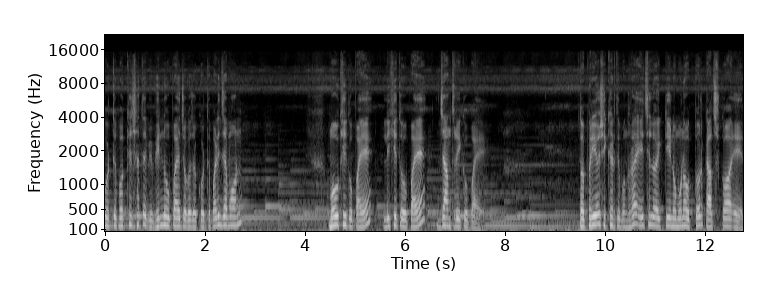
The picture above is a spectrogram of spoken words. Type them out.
কর্তৃপক্ষের সাথে বিভিন্ন উপায়ে যোগাযোগ করতে পারি। যেমন মৌখিক উপায়ে, লিখিত উপায়ে, যান্ত্রিক উপায়ে। তো প্রিয় শিক্ষার্থী বন্ধুরা, এই ছিল একটি নমুনা উত্তর কাজ ক এর।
